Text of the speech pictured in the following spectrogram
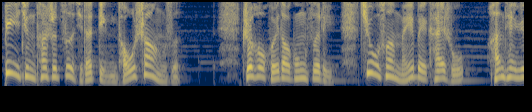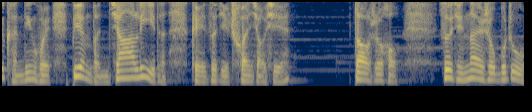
毕竟他是自己的顶头上司，之后回到公司里，就算没被开除，韩天宇肯定会变本加厉的给自己穿小鞋。到时候自己耐受不住，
